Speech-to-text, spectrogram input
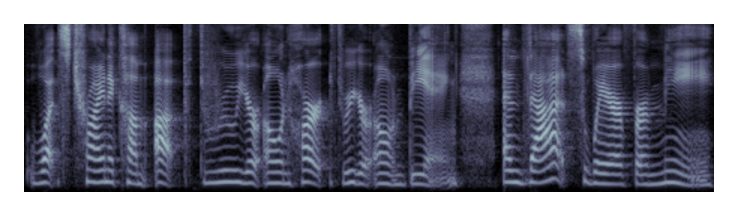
what's trying to come up through your own heart, through your own being. And that's where, for me,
